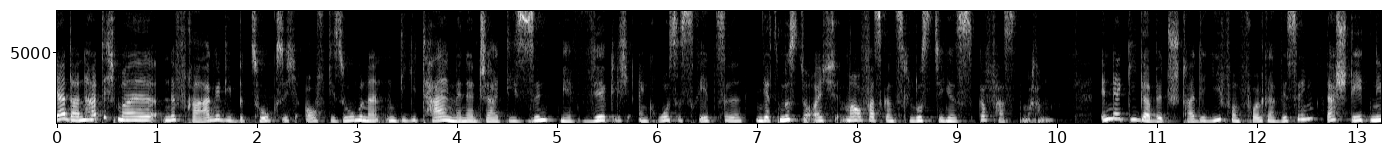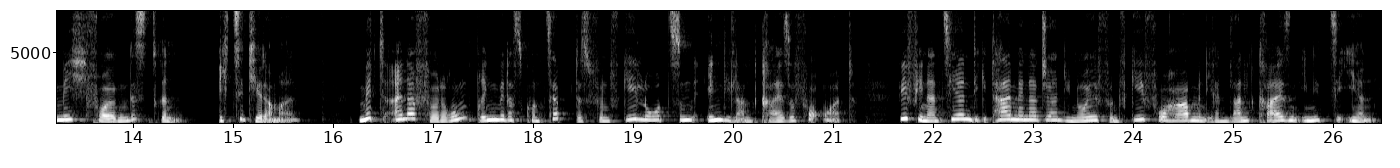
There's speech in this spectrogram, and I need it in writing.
Ja, dann hatte ich mal eine Frage, die bezog sich auf die sogenannten Digitalmanager. Die sind mir wirklich ein großes Rätsel. Und jetzt müsst ihr euch mal auf was ganz Lustiges gefasst machen. In der Gigabit-Strategie von Volker Wissing, da steht nämlich Folgendes drin. Ich zitiere da mal. Mit einer Förderung bringen wir das Konzept des 5G-Lotsen in die Landkreise vor Ort. Wir finanzieren Digitalmanager, die neue 5G-Vorhaben in ihren Landkreisen initiieren.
